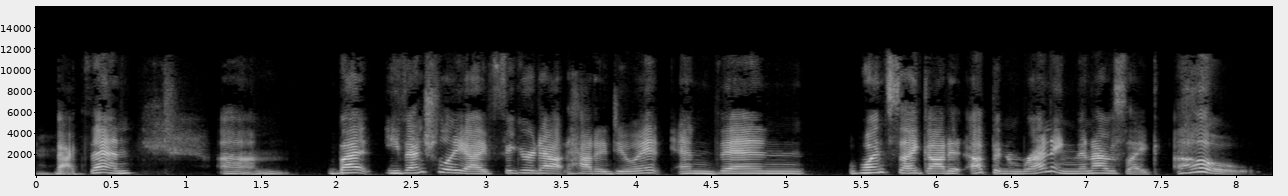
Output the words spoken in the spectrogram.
mm-hmm. back then. Um, but eventually, I figured out how to do it, and then once I got it up and running, then I was like, oh,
